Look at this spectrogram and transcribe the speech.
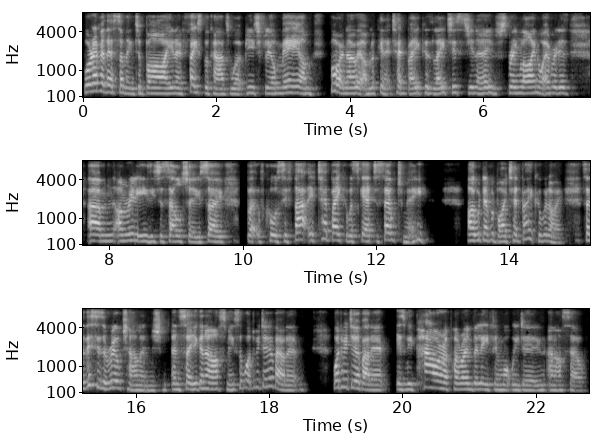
Wherever there's something to buy, you know, Facebook ads work beautifully on me. I'm before I know it, I'm looking at Ted Baker's latest, you know, spring line, whatever it is. Um, I'm really easy to sell to. So, but of course, if that if Ted Baker was scared to sell to me, I would never buy Ted Baker, would I? So this is a real challenge. And so you're going to ask me, so what do we do about it? What do we do about it? Is we power up our own belief in what we do and ourselves.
